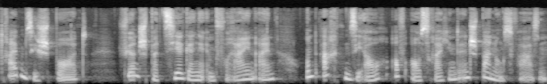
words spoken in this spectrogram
treiben Sie Sport, führen Spaziergänge im Freien ein und achten Sie auch auf ausreichende Entspannungsphasen.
